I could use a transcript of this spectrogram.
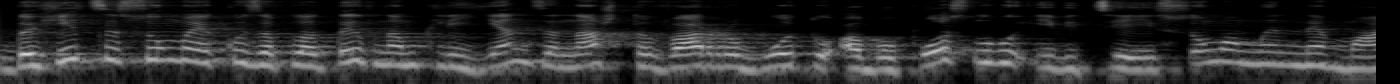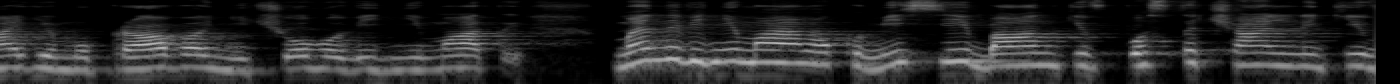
дохід це сума, яку заплатив нам клієнт за наш товар, роботу або послугу, і від цієї суми ми не маємо права нічого віднімати. Ми не віднімаємо комісії банків, постачальників,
